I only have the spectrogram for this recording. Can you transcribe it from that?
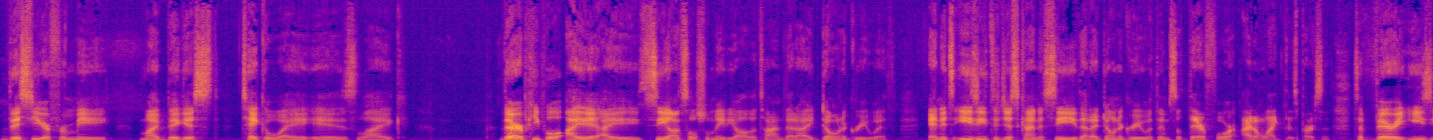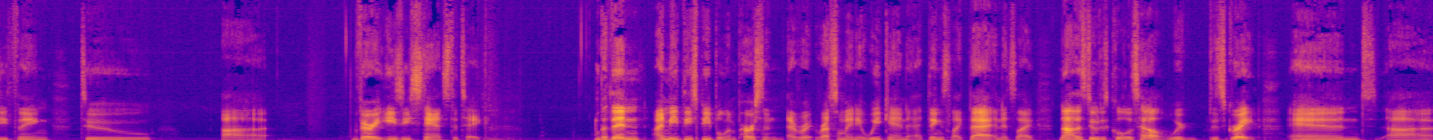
this year for me, my biggest takeaway is like, there are people I, I see on social media all the time that I don't agree with and it's easy to just kind of see that I don't agree with them, so therefore I don't like this person. It's a very easy thing to, uh, very easy stance to take. But then I meet these people in person at WrestleMania weekend at things like that, and it's like, nah, this dude is cool as hell. We're it's great, and uh,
